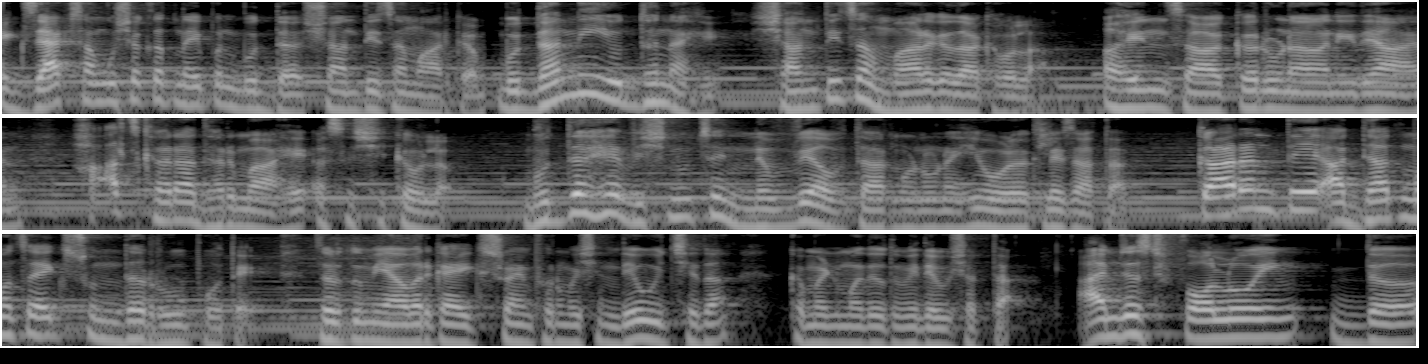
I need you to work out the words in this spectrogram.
एक्झॅक्ट सांगू शकत नाही पण बुद्ध शांतीचा मार्ग. बुद्धांनी युद्ध नाही शांतीचा मार्ग दाखवला. अहिंसा करुणा आणि ध्यान हाच खरा धर्म आहे असं शिकवलं. बुद्ध हे विष्णूचे नव्य अवतार म्हणूनही ओळखले जातात. कारण ते अध्यात्माचं एक सुंदर रूप होते. जर तुम्ही यावर काही एक्स्ट्रा इन्फॉर्मेशन देऊ इच्छिता कमेंटमध्ये तुम्ही देऊ शकता. I am just following the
